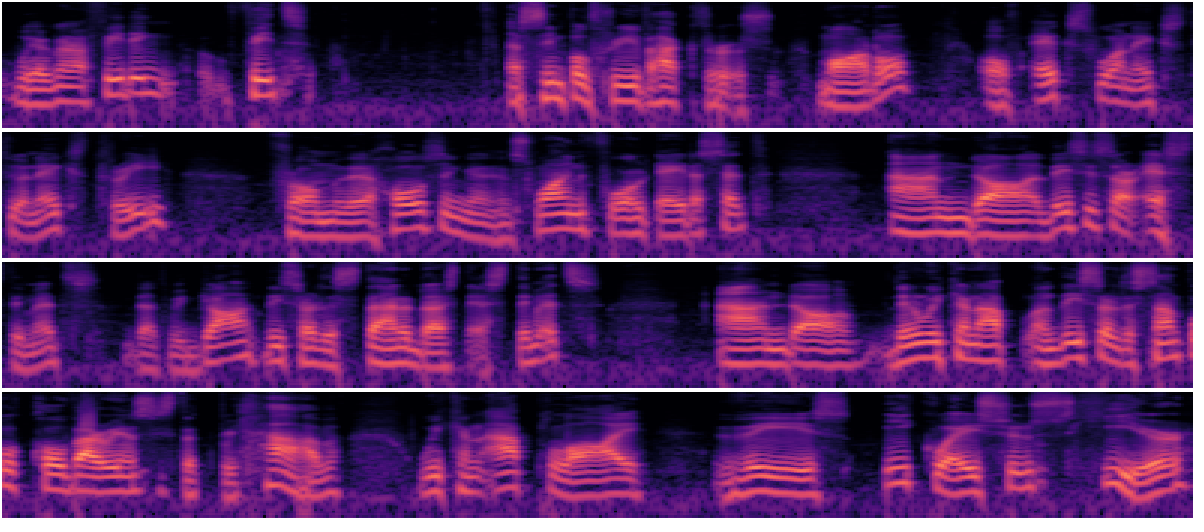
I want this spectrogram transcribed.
we're going to fitting, fit a simple three factors model of x1, x2 and x3 from the Holzinger and Swineford dataset. And uh, this is our estimates that we got. These are the standardized estimates. And uh, then we can, up and these are the sample covariances that we have. We can apply these equations here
